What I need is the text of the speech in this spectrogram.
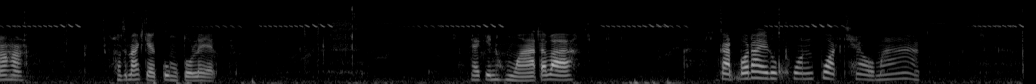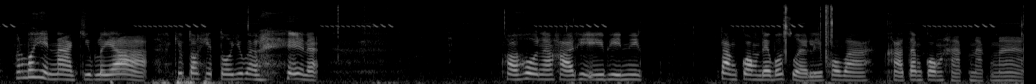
นะคะ เขาจะมาแกะกุ้งตัวแรกอยากกินหัวแต่ว่า กัดบ่ได้ทุกคนปวดแขวมาก มันบ่เห็นหน้ากิฟเลยอะกิฟต้องเฮ็ดตัวอยู่แบบนี้แหละขอโทษนะคะที่ EP นี้ตั้งกล้องได้บ่สวยเลยเพราะว่าขาตั้งกล้องหักหนักมาก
